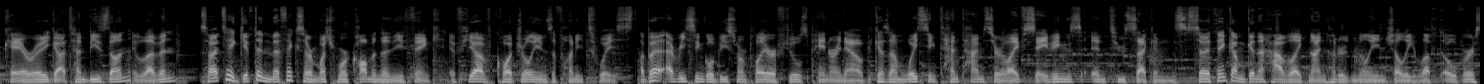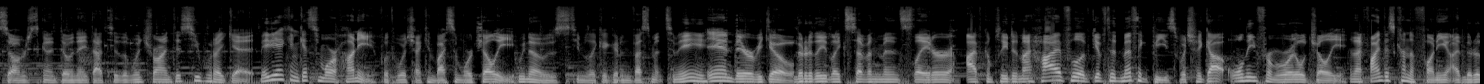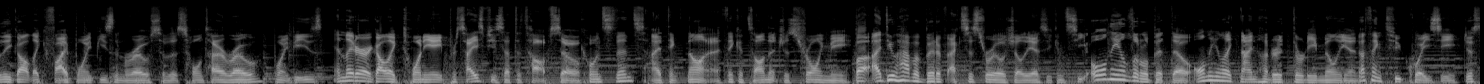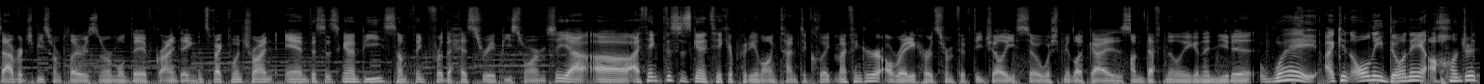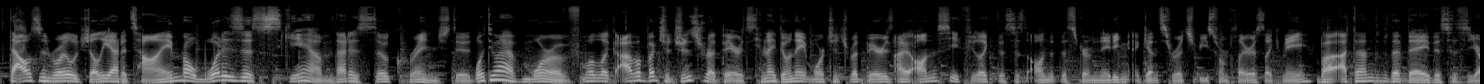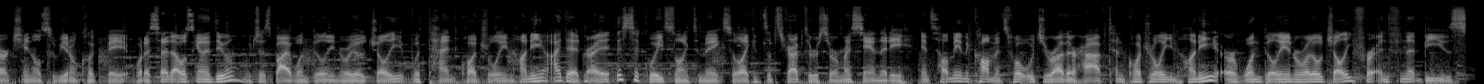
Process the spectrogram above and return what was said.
Okay, I already got 10 bees done. 11. So I'd say gifted mythics are much more common than you think, if you have quadrillions of honey to waste. I bet every single Bee Swarm player feels pain right now, because I'm wasting 10 times their life savings in 2 seconds. So I think I'm gonna have like 900 million jelly left over, so I'm just gonna donate that to the Windshrine to see what I get. Maybe I can get some more honey, with which I can buy some more jelly. Who knows? Seems like a good investment to me. And there we go. Literally like 7 minutes later, I've completed my hive full of gifted mythic bees, which I got only from Royal Jelly. And I find this kind of funny, I literally got like 5 point bees in a row, so this whole entire row, point bees. And later I got like 28 precise bees at the top, so coincidence? I think not. I think it's Onett just trolling me. But I do have a bit of excess royal jelly as you can see. Only a little bit though. Only like 930 million. Nothing too crazy. Just average Bee Swarm player's normal day of grinding. Inspect one shrine, and this is gonna be something for the history of Bee Swarm. So yeah, uh, I think this is gonna take a pretty long time to click. My finger already hurts from 50 jelly, so wish me luck guys. I'm definitely gonna need it. Wait, I can only donate 100,000 royal jelly at a time? Bro, what is this scam? That is so cringe, dude. What do I have more of? Well, look, I have a bunch of gingerbread bears. Can I donate more gingerbread bears? I honestly feel like this is on the discriminating against rich Bee Swarm players like me. But at the end of the day, this is the ARK channel, so we don't clickbait. What I said I was gonna do, which is buy 1 billion royal jelly with 10 quadrillion honey, I did, right? This took way too long to make, so like and subscribe to restore my sanity. And tell me in the comments, what would you rather have? 10 quadrillion honey or 1 billion royal jelly for infinite bees?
